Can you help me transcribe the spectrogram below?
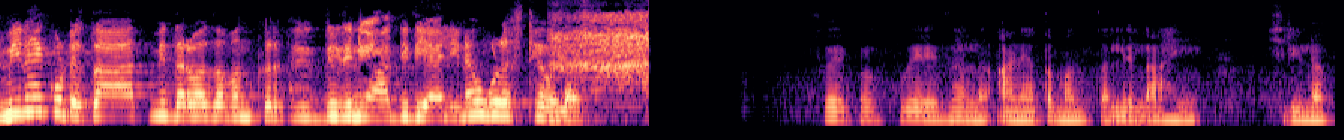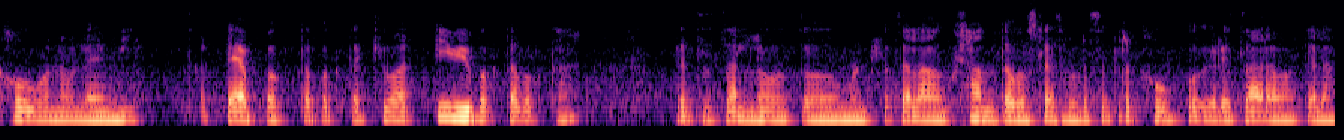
मी नाही कुठे जात. मी दरवाजा बंद करते. दिदीने दिदी आली ना उघडच ठेवलाय. स्वयंपाक वगैरे झाला आणि आता माझं चाललेलं आहे. श्रीला खाऊ बनवलं आहे मी. टॅब बघता बघता किंवा टी व्ही बघता बघता त्याचं चाललं होतं. म्हटलं त्याला शांत बसलाय थोडंसं तर खाऊ वगैरे चारावा त्याला.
